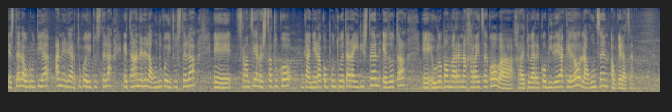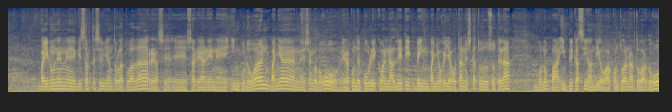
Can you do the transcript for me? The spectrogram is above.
ez dela urrutia han ere hartuko dituztela eta han ere lagunduko dituztela e, Frantzia restatuko gainerako puntuetara iristen edota e, Europan barrena jarraitzeko ba, jarraitu beharreko bideak edo laguntzen aukeratzen. Ba, irunen e, gizarte zebi antolatua da, arrera e, zarearen e, inguruan, baina esango dugu, erakunde publikoen aldetik behin baino gehiagotan eskatu duzutela, bueno, ba, implikazio handioa kontuan hartu behar dugu,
